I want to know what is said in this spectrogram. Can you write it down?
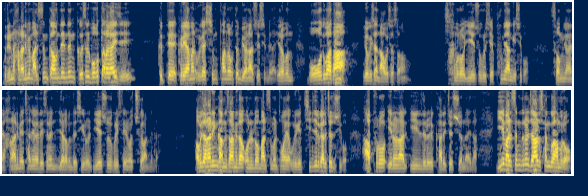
우리는 하나님의 말씀 가운데 있는 그것을 보고 따라가야지. 그때 그래야만 우리가 심판으로부터 면할 수 있습니다. 여러분 모두가 다 여기서 나오셔서 참으로 예수 그리스도의 품에 안기시고 성령 안에 하나님의 자녀가 되시는 여러분 되시기를 예수 그리스도의 이름으로 축원합니다. 아버지 하나님 감사합니다. 오늘도 말씀을 통하여 우리에게 진리를 가르쳐 주시고 앞으로 일어날 일들을 가르쳐 주셨나이다. 이 말씀들을 잘 상고함으로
